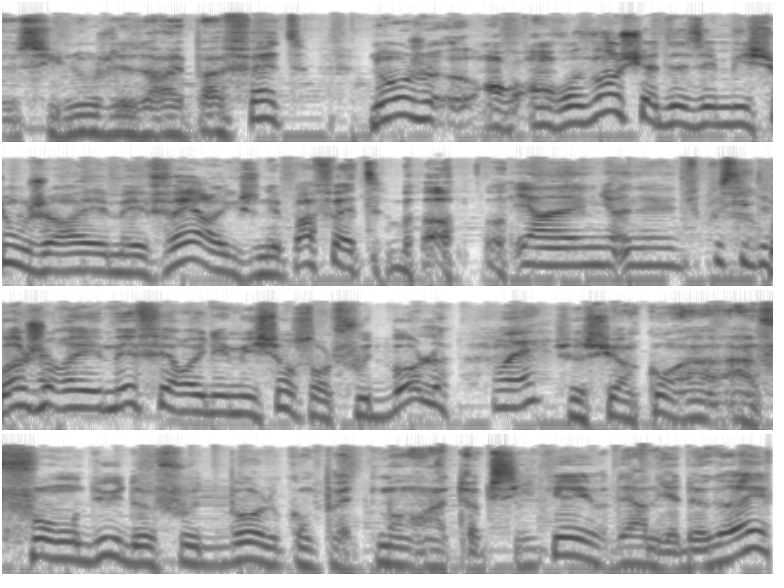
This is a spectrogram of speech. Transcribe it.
Euh, sinon, je les aurais pas faites. Non, en revanche, il y a des émissions que j'aurais aimé faire et que je n'ai pas. Bah, Et du coup, c'est de... Moi, j'aurais aimé faire une émission sur le football. Ouais. Je suis un, con- un, un fondu de football complètement intoxiqué au dernier degré.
